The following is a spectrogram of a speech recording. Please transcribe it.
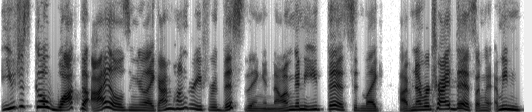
you just go walk the aisles and you're like, I'm hungry for this thing, and now I'm going to eat this, and like I've never tried this. I'm. I mean,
